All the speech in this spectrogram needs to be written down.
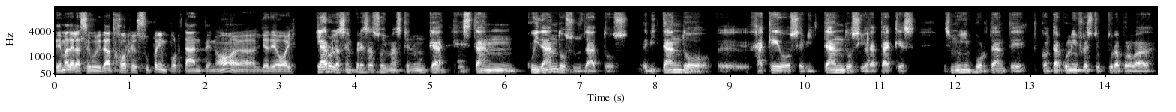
El tema de la seguridad, Jorge, es súper importante, ¿no? El día de hoy. Claro, las empresas hoy más que nunca están cuidando sus datos, evitando eh, hackeos, evitando ciberataques. Es muy importante contar con una infraestructura aprobada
